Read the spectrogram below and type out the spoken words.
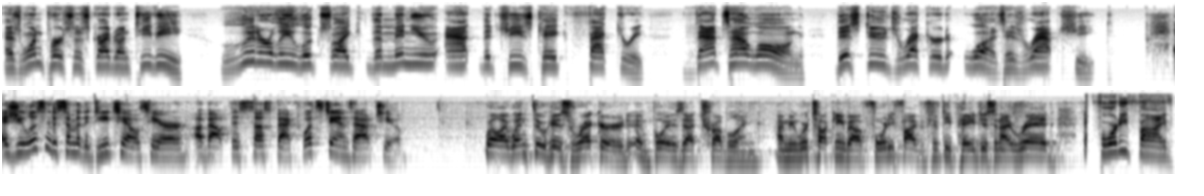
as one person described on TV, literally looks like the menu at the Cheesecake Factory. That's how long this dude's record was, his rap sheet. As you listen to some of the details here about this suspect, what stands out to you? Well, I went through his record, and boy, is that troubling. I mean, we're talking about 45 to 50 pages, and I read 45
